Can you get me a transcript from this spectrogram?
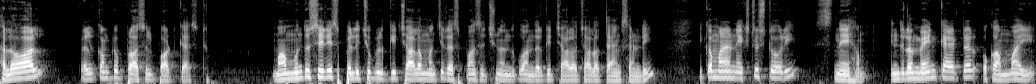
హలో ఆల్ వెల్కమ్ టు ప్రాసిల్ పాడ్కాస్ట్. మా ముందు సిరీస్ పెళ్ళి చూపులకి చాలా మంచి రెస్పాన్స్ ఇచ్చినందుకు అందరికీ చాలా చాలా థ్యాంక్స్ అండి. ఇక మన నెక్స్ట్ స్టోరీ స్నేహం. ఇందులో మెయిన్ క్యారెక్టర్ ఒక అమ్మాయి.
